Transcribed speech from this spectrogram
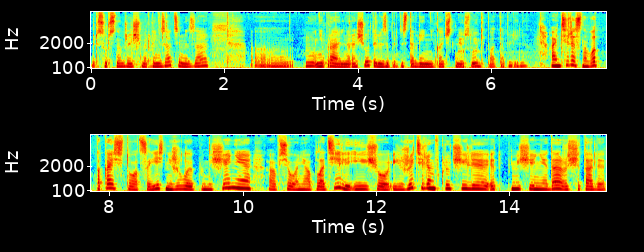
ресурсоснабжающими организациями за э, ну, неправильный расчет или за предоставление некачественной услуги по отоплению. А интересно, вот такая ситуация. Есть нежилое помещение, э, все они оплатили, и еще и жителям включили это помещение, да, рассчитали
